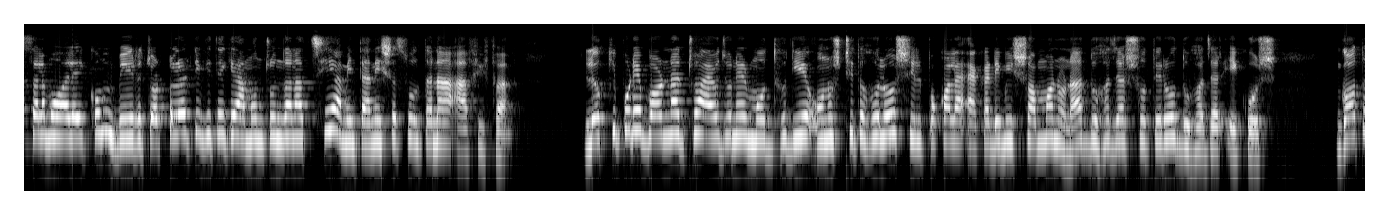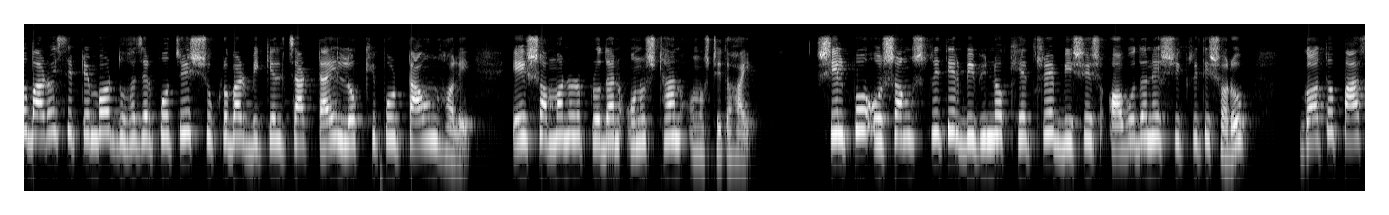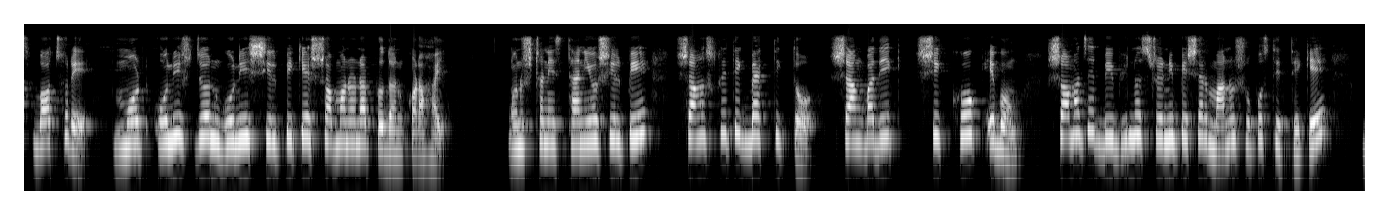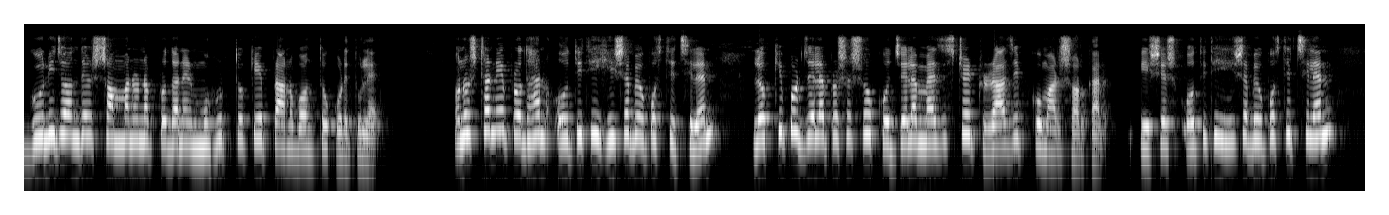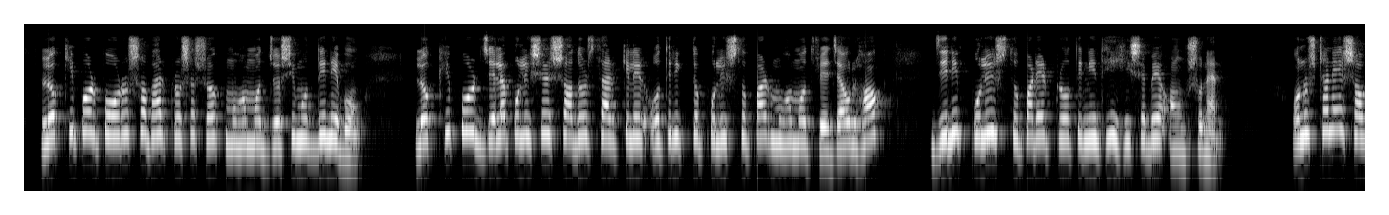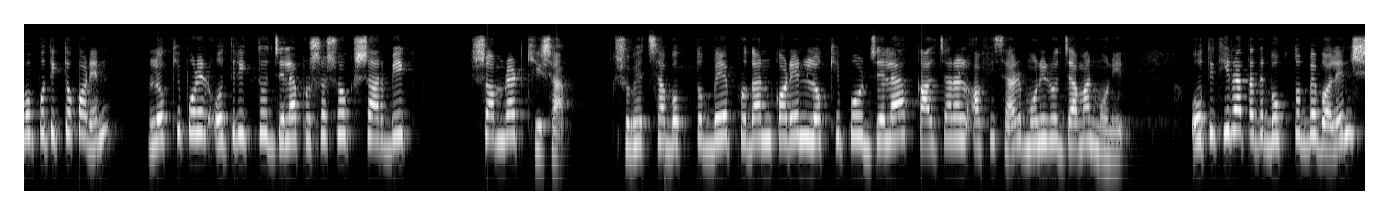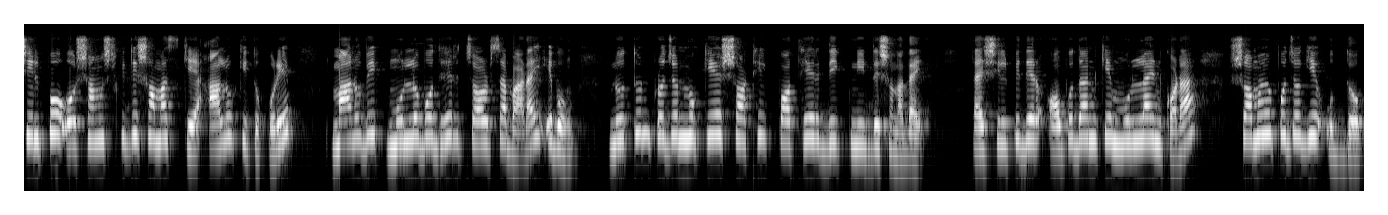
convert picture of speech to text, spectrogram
আসসালামু আলাইকুম। বীর চট্টলা টিভি থেকে আমন্ত্রণ জানাচ্ছি। আমি তানিশা সুলতানা আফিফা। লক্ষ্মীপুরে বর্ণাঢ্য আয়োজনের মধ্য দিয়ে অনুষ্ঠিত হলো শিল্পকলা একাডেমির সম্মাননা দু হাজার সতেরো দু হাজার একুশ। গত বারোই সেপ্টেম্বর দু হাজার পঁচিশ শুক্রবার বিকেল চারটায় লক্ষ্মীপুর টাউন হলে এই সম্মাননা প্রদান অনুষ্ঠান অনুষ্ঠিত হয়। শিল্প ও সংস্কৃতির বিভিন্ন ক্ষেত্রে বিশেষ অবদানের স্বীকৃতিস্বরূপ গত পাঁচ বছরে মোট উনিশ জন গুণী শিল্পীকে সম্মাননা প্রদান করা হয়। অনুষ্ঠানে স্থানীয় শিল্পী, সাংস্কৃতিক ব্যক্তিত্ব, সাংবাদিক, শিক্ষক এবং সমাজের বিভিন্ন শ্রেণি পেশার মানুষ উপস্থিত থেকে গুণীজনদের সম্মাননা প্রদানের মুহূর্তকে প্রাণবন্ত করে তোলে। অনুষ্ঠানে প্রধান অতিথি হিসেবে উপস্থিত ছিলেন লক্ষ্মীপুর জেলা প্রশাসক ও জেলা ম্যাজিস্ট্রেট রাজীব কুমার সরকার। বিশেষ অতিথি হিসেবে উপস্থিত ছিলেন লক্ষ্মীপুর পৌরসভার প্রশাসক মোহাম্মদ জসিমউদ্দিন এবং লক্ষ্মীপুর জেলা পুলিশের সদর সার্কেলের অতিরিক্ত পুলিশ সুপার মোহাম্মদ রেজাউল হক, যিনি পুলিশ সুপারের প্রতিনিধি হিসেবে অংশ নেন। অনুষ্ঠানে সভাপতিত্ব করেন লক্ষ্মীপুরের অতিরিক্ত জেলা প্রশাসক সার্বিক সম্রাট খিসা। শুভেচ্ছা বক্তব্যে প্রদান করেন লক্ষ্মীপুর জেলা কালচারাল অফিসার মনিরুজ্জামান মনির। অতিথিরা তাদের বক্তব্যে বলেন, শিল্প ও সংস্কৃতি সমাজকে আলোকিত করে মানবিক মূল্যবোধের চর্চা বাড়ায় এবং নতুন প্রজন্মকে সঠিক পথের দিক নির্দেশনা দেয়। তাই শিল্পীদের অবদানকে মূল্যায়ন করা সময়োপযোগী উদ্যোগ।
